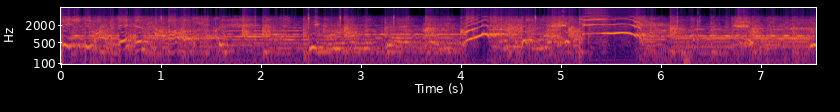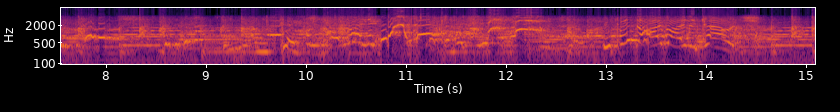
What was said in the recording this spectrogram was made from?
You're supposed to hide behind the couch.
